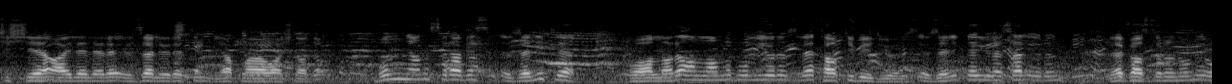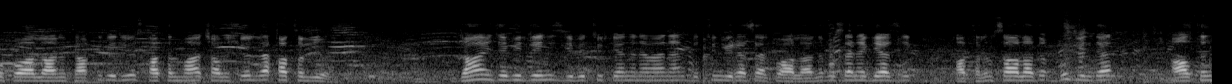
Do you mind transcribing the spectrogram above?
kişiye, ailelere özel üretim yapmaya başladık. Bunun yanı sıra biz özellikle fuarları anlamlı buluyoruz ve takip ediyoruz. Özellikle yüresel ürün ve gastronomi o fuarlarını takip ediyoruz, katılmaya çalışıyoruz ve katılıyoruz. Daha önce bildiğiniz gibi Türkiye'nin hemen bütün yüresel fuarlarını bu sene gezdik, katılım sağladık. Bugün de 6.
